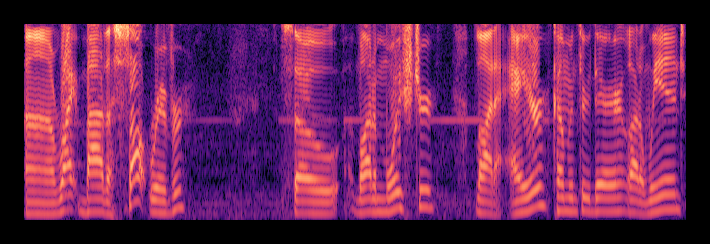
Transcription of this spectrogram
uh, right by the Salt River. So a lot of moisture, a lot of air coming through there, a lot of wind.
